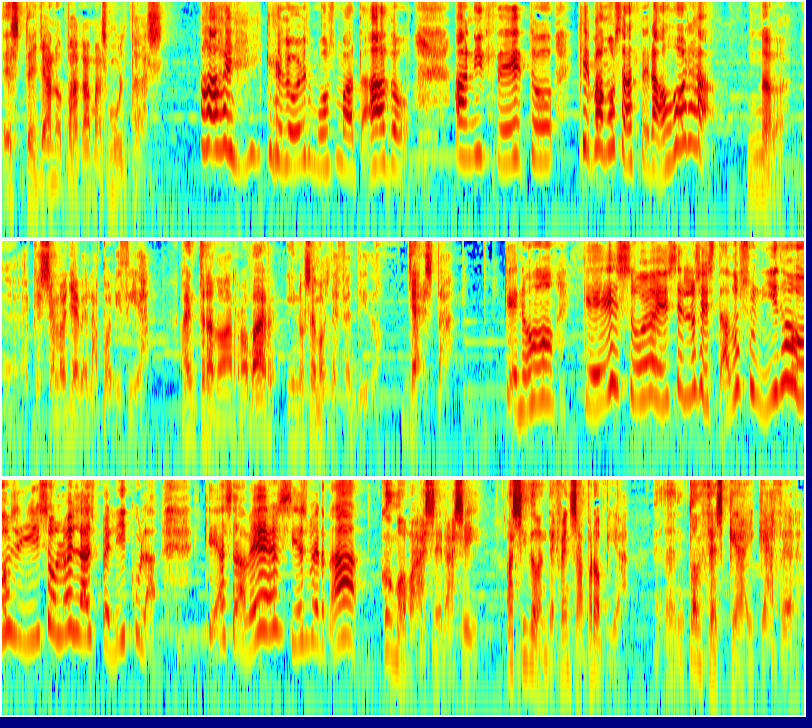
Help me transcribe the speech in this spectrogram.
Este ya no paga más multas. ¡Ay, que lo hemos matado! Aniceto, ¿qué vamos a hacer ahora? Nada, eh, que se lo lleve la policía. Ha entrado a robar y nos hemos defendido. Ya está. Que no, que eso es en los Estados Unidos y solo en las películas. Que a saber si es verdad. ¿Cómo va a ser así? Ha sido en defensa propia. Entonces, ¿qué hay que hacer?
